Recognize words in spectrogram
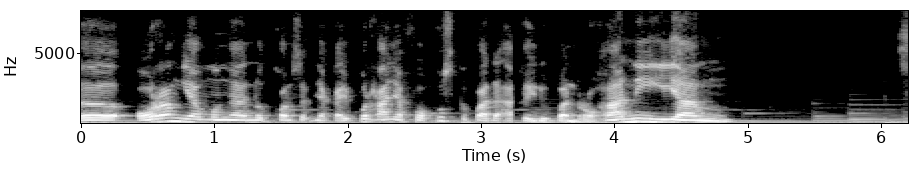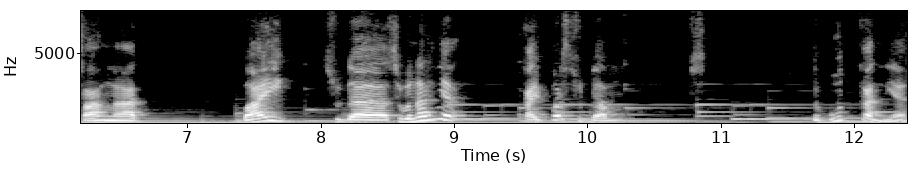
uh, orang yang menganut konsepnya Kuiper hanya fokus kepada kehidupan rohani yang sangat baik. Sudah sebenarnya Kuiper sudah sebutkan ya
